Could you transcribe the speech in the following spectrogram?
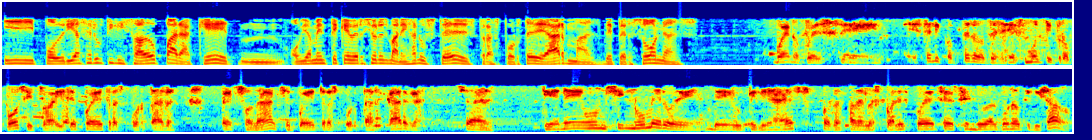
y podría ser utilizado para qué? Mm, obviamente, ¿qué versiones manejan ustedes? ¿Transporte de armas, de personas? Bueno, pues eh, este helicóptero es multipropósito, ahí se puede transportar personal, se puede transportar carga, o sea, tiene un sinnúmero de, de utilidades para las cuales puede ser sin duda alguna utilizado.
